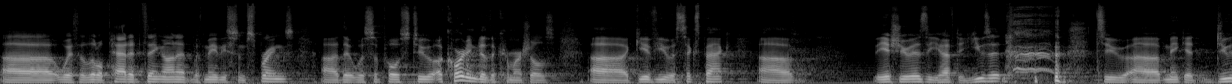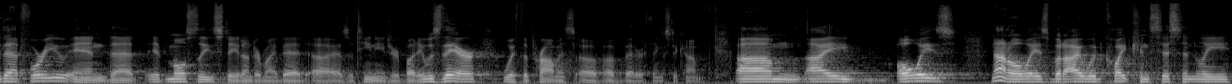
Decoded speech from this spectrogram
uh, with a little padded thing on it with maybe some springs uh, that was supposed to, according to the commercials, uh, give you a six pack. The issue is that you have to use it to uh, make it do that for you, and that it mostly stayed under my bed uh, as a teenager, but it was there with the promise of, of better things to come. Um, I always not always, but I would quite consistently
